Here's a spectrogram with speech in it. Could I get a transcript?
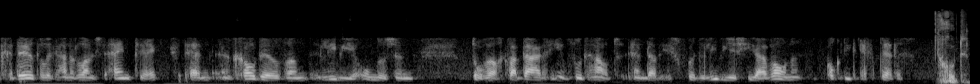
gedeeltelijk aan het langste eind trekt... en een groot deel van Libië onder zijn toch wel kwaadaardig invloed houdt. En dat is voor de Libiërs die daar wonen ook niet echt prettig. Goed.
